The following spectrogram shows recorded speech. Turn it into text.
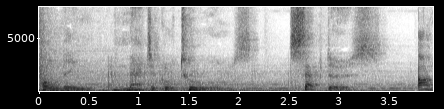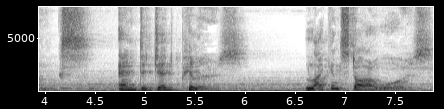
holding magical tools, scepters, ankhs, and Djed pillars. Like in Star Wars,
